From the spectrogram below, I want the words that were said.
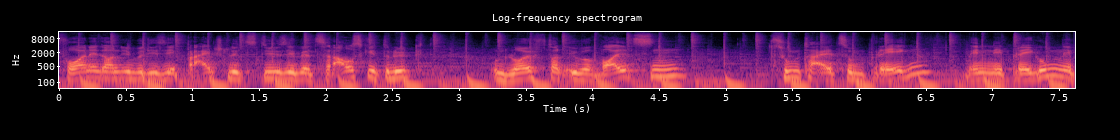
vorne dann über diese Breitschlitzdüse wird es rausgedrückt und läuft dann über Walzen zum Teil zum Prägen, wenn eine Prägung, eine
